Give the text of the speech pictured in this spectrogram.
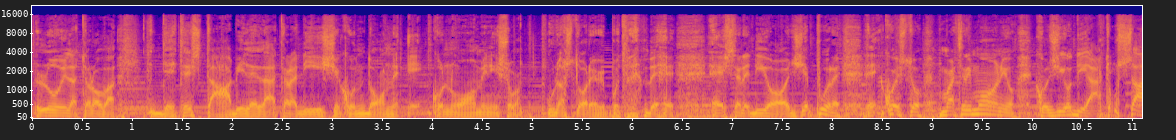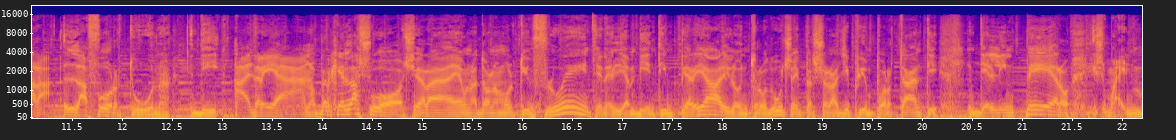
lui la trova detestabile, la tradisce con donne e con uomini, insomma una storia che potrebbe essere di oggi, eppure eh, questo matrimonio così odiato sarà la fortuna di Adriano, perché la suocera è una donna molto influente negli ambienti imperiali, lo introduce ai personaggi più importanti dell'impero, insomma il,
